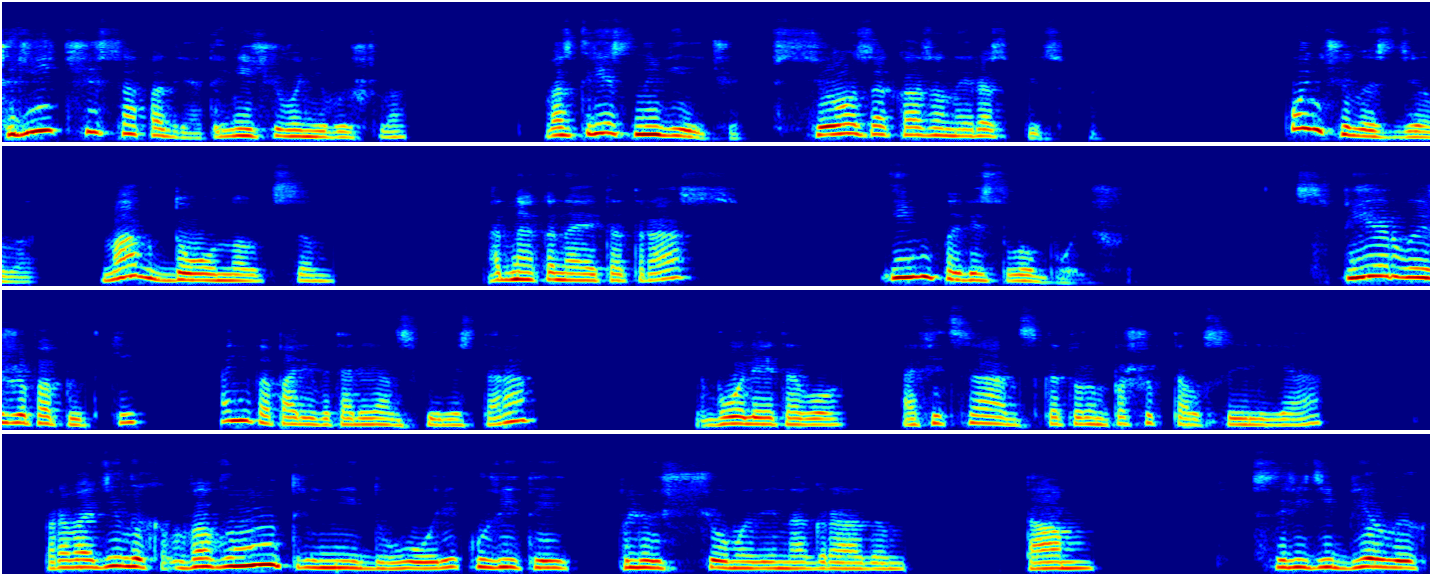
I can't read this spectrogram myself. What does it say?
Три часа подряд, и ничего не вышло. Воскресный вечер, все заказано и расписано. Кончилось дело Макдоналдсом. Однако на этот раз им повезло больше. С первой же попытки они попали в итальянский ресторан. Более того, официант, с которым пошептался Илья, проводил их во внутренний дворик, увитый плющом и виноградом. Там Среди белых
